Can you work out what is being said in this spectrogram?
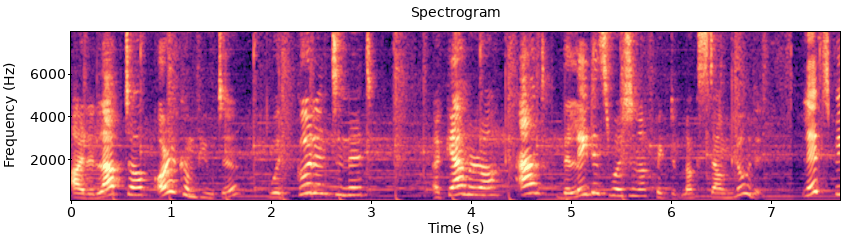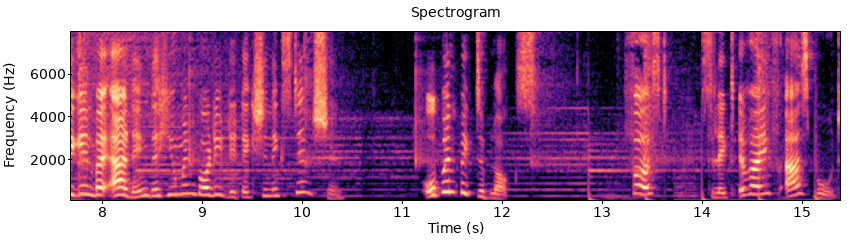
are a laptop or a computer with good internet, a camera and the latest version of PictoBlox downloaded. Let's begin by adding the human body detection extension. Open PictoBlox. First, select Evive as board.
